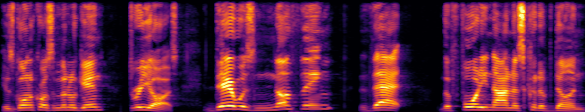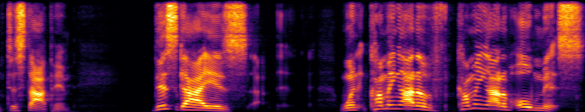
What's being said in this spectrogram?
He was going across the middle again, three yards. There was nothing that the 49ers could have done to stop him. This guy is when coming out of coming out of Ole Miss,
